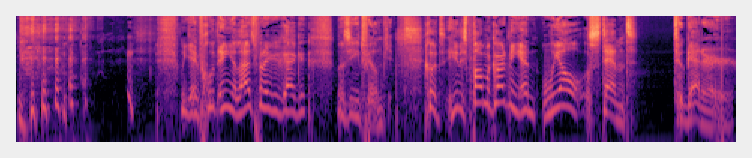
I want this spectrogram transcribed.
Moet je even goed in je luidspreker kijken, dan zie je het filmpje. Goed, hier is Paul McCartney en We All Stand Together.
